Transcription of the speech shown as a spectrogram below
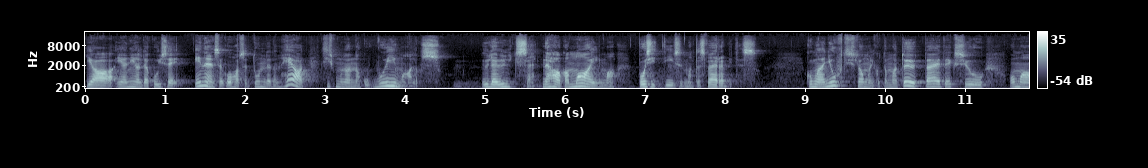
ja, ja nii-öelda, kui see enesekohased tunded on head, siis mul on nagu võimalus mm. üleüldse näha ka maailma positiivsemates värvides. kui ma olen juht, siis loomulikult oma töötajaid, eks ju, oma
